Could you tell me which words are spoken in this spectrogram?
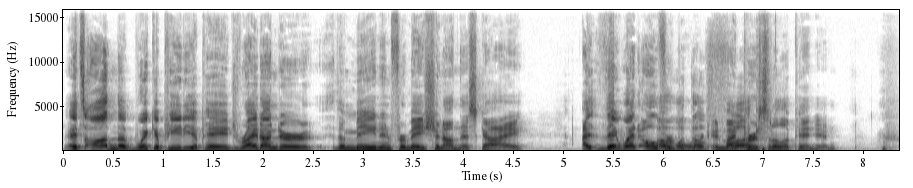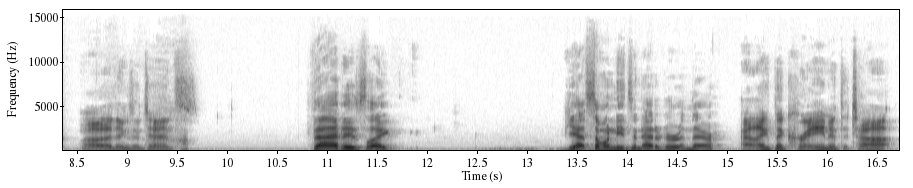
It's on the Wikipedia page right under the main information on this guy. I, they went oh, overboard, in my personal opinion. Wow, that thing's intense. that is like, yeah, someone needs an editor in there. I like the crane at the top.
